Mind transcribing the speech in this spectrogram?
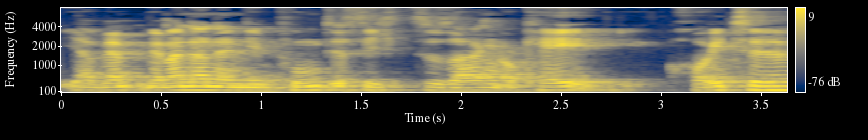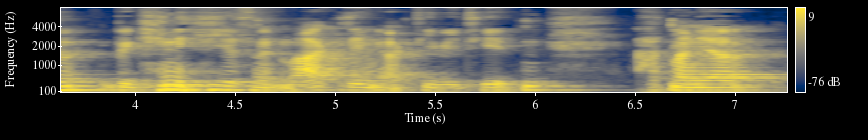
ja, wenn, wenn man dann an dem Punkt ist, sich zu sagen, okay, heute beginne ich jetzt mit Marketingaktivitäten, hat man ja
